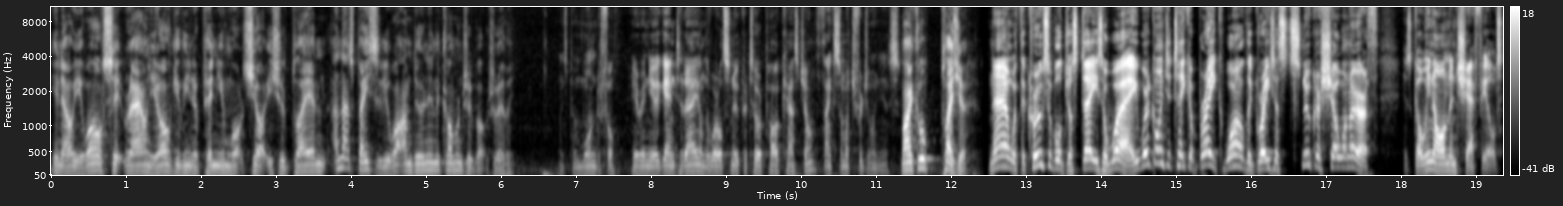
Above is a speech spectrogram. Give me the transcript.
You know, you all sit round, you all give your opinion what shot you should play, and, and that's basically what I'm doing in the commentary box, really. It's been wonderful hearing you again today on the World Snooker Tour podcast, John. Thanks so much for joining us. Michael, pleasure. Now, with the Crucible just days away, we're going to take a break while the greatest snooker show on earth is going on in Sheffield.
